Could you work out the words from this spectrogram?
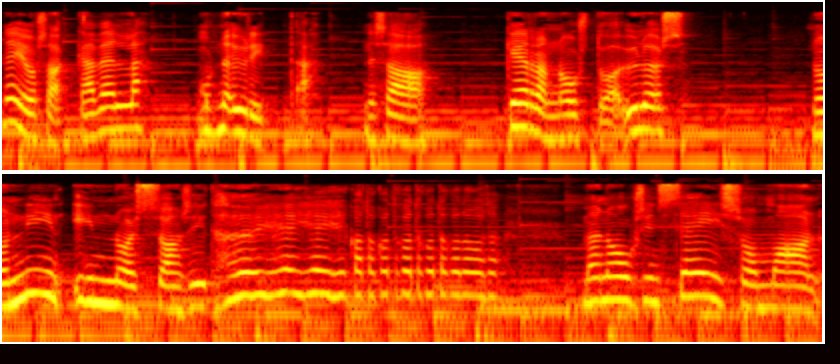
Ne ei osaa kävellä, mutta ne yrittää. Ne saa kerran noustua ylös. Ne on niin innoissaan siitä, hei hei hei, hei kato, kato, kato, kato, kato. Mä nousin seisomaan,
